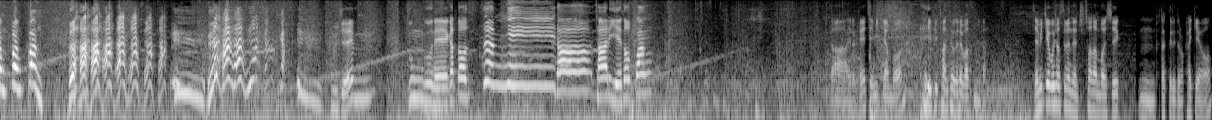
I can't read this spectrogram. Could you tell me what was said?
빵! 빵! 빵! 빵! 꿀잼. 둥근 애가 떴습니다. 자리에서 꽝. 자, 이렇게 재밌게 한번 AP 판테온을 해봤습니다. 재밌게 보셨으면 추천 한 번씩 음, 부탁드리도록 할게요.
